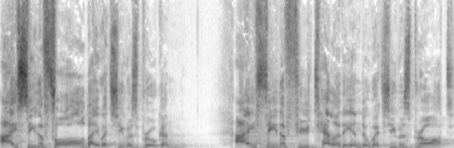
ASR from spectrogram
I see the fall by which he was broken. I see the futility into which he was brought.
